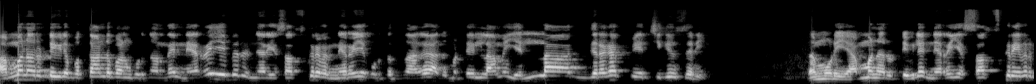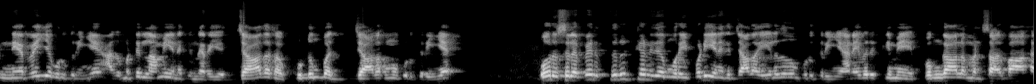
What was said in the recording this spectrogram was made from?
அம்மனர் டிவியில புத்தாண்டு பலன் கொடுத்திருந்தேன் நிறைய பேர் நிறைய சப்ஸ்கிரைபர் நிறைய கொடுத்துருந்தாங்க. அது மட்டும் இல்லாம எல்லா கிரக பயிற்சிக்கும் சரி. நம்முடைய அம்மனர் டிவியில நிறைய சப்ஸ்கிரைபர் நிறைய கொடுக்குறீங்க. அது மட்டும் இல்லாம எனக்கு நிறைய ஜாதக குடும்ப ஜாதகமும் கொடுக்குறீங்க. ஒரு சில பேர் திருக்கணித முறைப்படி எனக்கு ஜாதகம் எழுதவும் கொடுக்குறீங்க. அனைவருக்குமே பொங்காலம்மன் சார்பாக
